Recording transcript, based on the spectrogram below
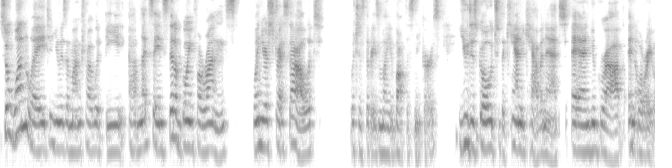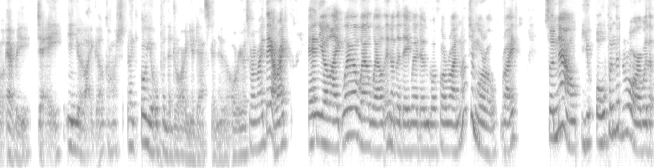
So one way to use a mantra would be, um, let's say, instead of going for runs when you're stressed out, which is the reason why you bought the sneakers, you just go to the candy cabinet and you grab an Oreo every day, and you're like, oh gosh, like oh, you open the drawer in your desk and the Oreos are right there, right? and you're like, well, well, well, another day where I don't go for a run, not tomorrow, right? So now you open the drawer where the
